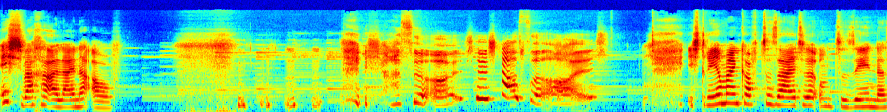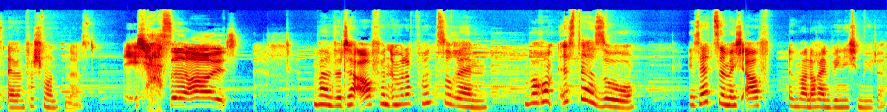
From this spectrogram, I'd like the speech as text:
Ich wache alleine auf. Ich hasse euch. Ich hasse euch. Ich drehe meinen Kopf zur Seite, um zu sehen, dass Evan verschwunden ist. Ich hasse euch. Wann wird er aufhören, immer davon zu rennen? Warum ist er so? Ich setze mich auf, immer noch ein wenig müde.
